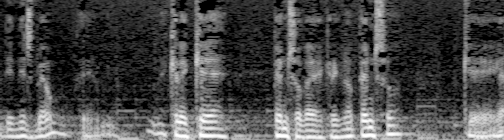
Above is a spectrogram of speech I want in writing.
dins meu crec que penso bé crec, no? penso que,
